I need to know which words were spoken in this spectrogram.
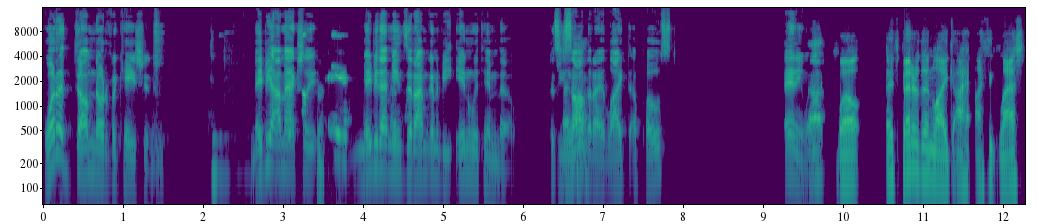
What a dumb notification. Maybe I'm actually, Good for you. maybe that means that I'm going to be in with him though, because he I saw know. that I liked a post. Anyway, That- Well, it's better than like I, I think last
